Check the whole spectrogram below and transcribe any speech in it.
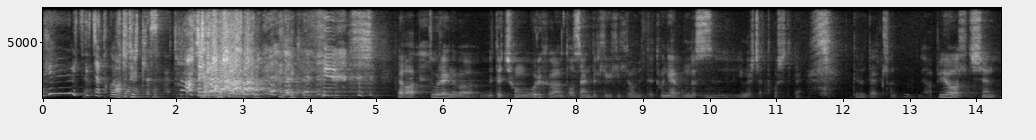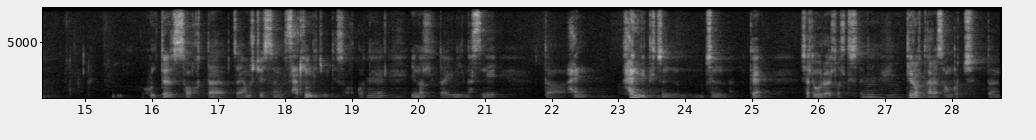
Үнэхээр итгэж чадахгүй Одоо тэр талаас Яг зүгээр яг нөгөө мэдээч хүн өөрийнхөө тулсан амьдралыг л илүү мэдээ. Түүний өмнөөс юм ярьж чадахгүй шүү дээ. Тэрнтэй адилхан. Би бол жишээ нь хүнтэй суухтаа за ямар ч байсан сална гэж мэдээ суухгүй. Тэгээд энэ бол одоо яг нэг насны одоо хань хань гэдэг чинь чинь тий шал өөр ойлголт шүү дээ. Тэр утгаараа сонгож одоо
